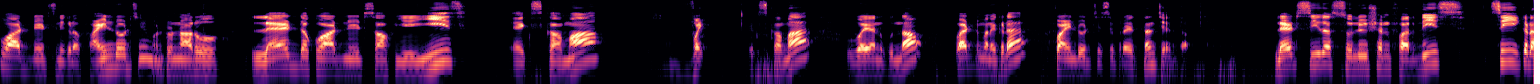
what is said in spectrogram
కోఆర్డినేట్స్ని ఇక్కడ ఫైండ్ అవుట్ చేయమంటున్నారు let the coordinates of A is x comma y x comma y అనుకుందాం. వాటిని మనం ఇక్కడ ఫైండ్ అవుట్ చేసే ప్రయత్నం చేద్దాం. Let see the solution for this see ఇక్కడ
